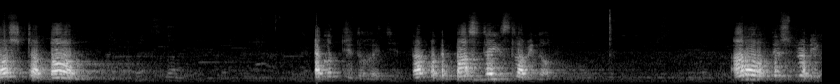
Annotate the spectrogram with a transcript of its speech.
দশটা দল একত্রিত হয়েছে। তার মধ্যে পাঁচটা ইসলামী দল। আরও দেশপ্রেমিক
